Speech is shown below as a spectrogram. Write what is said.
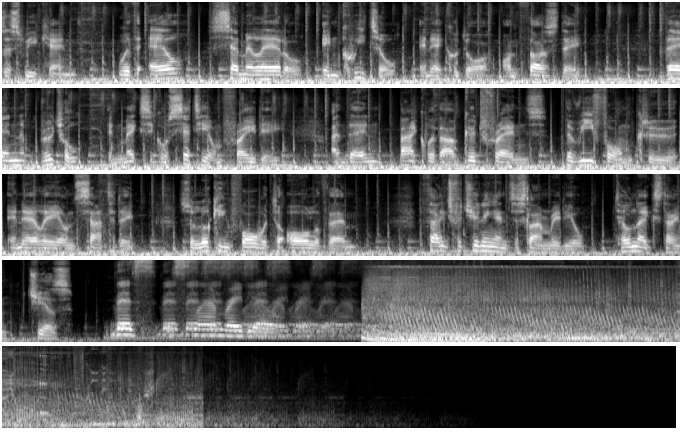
This weekend with El Semillero in Quito, in Ecuador, on Thursday. Then Brutal in Mexico City on Friday. And then back with our good friends, the Reform crew in LA on Saturday. So looking forward to all of them. Thanks for tuning in to Slam Radio. Till next time, cheers. This, this is Slam Radio.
